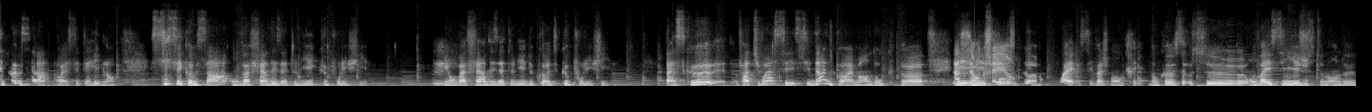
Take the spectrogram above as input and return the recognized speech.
c'est comme ça, ouais, c'est terrible. Hein. Si c'est comme ça, on va faire des ateliers que pour les filles. Mm. Et on va faire des ateliers de code que pour les filles. Parce que, enfin, tu vois, c'est dingue quand même. Hein. Donc, euh, ah, c'est ancré. Hein. ouais, c'est vachement ancré. Donc, euh, ce, on va essayer justement de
